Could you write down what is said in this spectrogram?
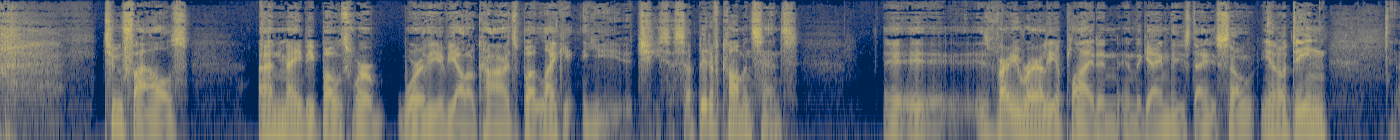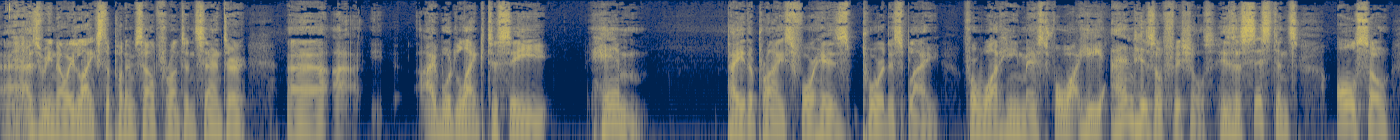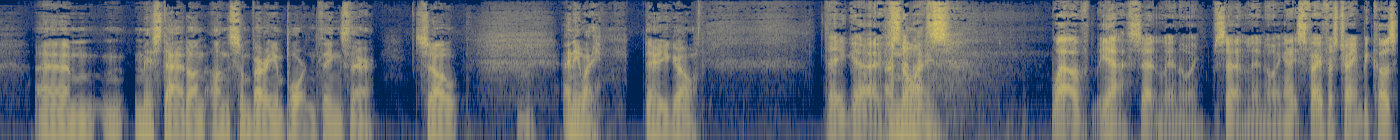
two fouls, and maybe both were worthy of yellow cards. But like, Jesus, a bit of common sense is very rarely applied in in the game these days. So you know, Dean, uh, as we know, he likes to put himself front and center. Uh, I, I would like to see him pay the price for his poor display, for what he missed, for what he and his officials, his assistants, also um, missed out on on some very important things there. So, anyway, there you go. There you go. So Annoying. that's- well, yeah, certainly annoying. Certainly annoying. And it's very frustrating because,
